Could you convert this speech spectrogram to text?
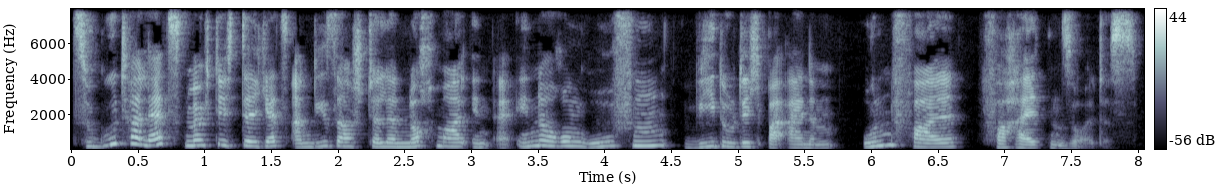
Zu guter Letzt möchte ich dir jetzt an dieser Stelle nochmal in Erinnerung rufen, wie du dich bei einem Unfall verhalten solltest.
